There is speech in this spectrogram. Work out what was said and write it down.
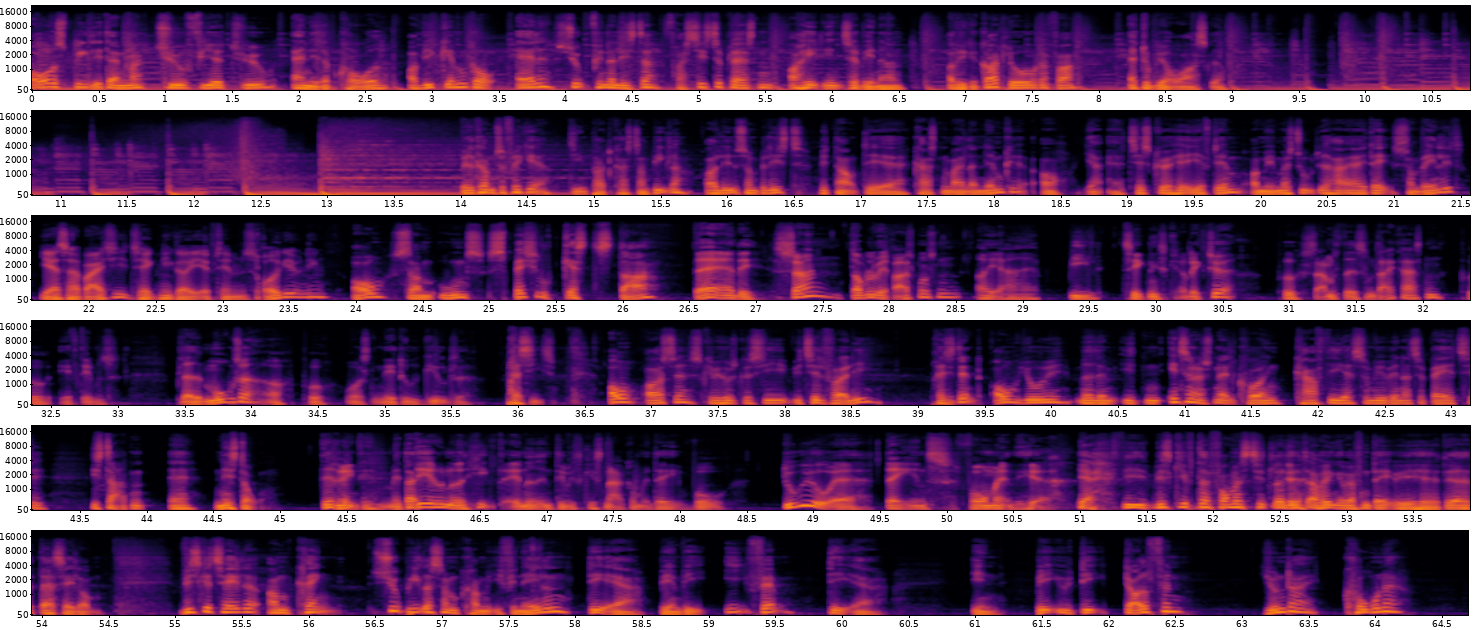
Årets bil i Danmark 2024 er netop kåret, og vi gennemgår alle syv finalister fra sidste pladsen og helt ind til vinderen. Og vi kan godt love dig for, at du bliver overrasket. Velkommen til Frigær, din podcast om biler og livet som bilist. Mit navn det er Carsten Mejler Nemke, og jeg er testkører her i FDM, og med mig i studiet har jeg i dag som vanligt. Yasser Abaiti, tekniker i FDM's rådgivning. Og som ugens special guest star, der er det Søren W. Rasmussen, og jeg er bilteknisk redaktør på samme sted som dig, Carsten, på FDM's blad Motor og på vores netudgivelse. Præcis. Og også skal vi huske at sige, vi tilføjer lige præsident og jurymedlem i den internationale kåring Car of the Year, som vi vender tilbage til i starten af næste år. Det er men, rigtigt, men der, det er jo noget helt andet end det, vi skal snakke om i dag, hvor du jo er dagens formand her. Ja, vi, vi skifter formandstitler ja. lidt afhængig af, hvilken dag vi, der, der er tale om. Vi skal tale omkring syv biler, som kom i finalen. Det er BMW i5, det er en BYD Dolphin, Hyundai Kona,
